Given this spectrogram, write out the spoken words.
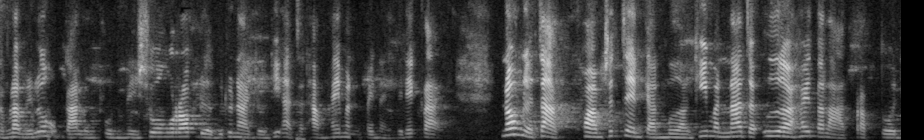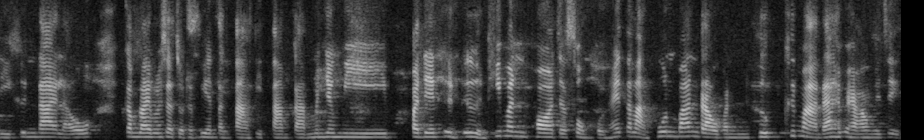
สำหรับในเรื่องของการลงทุนในช่วงรอบเดือนมิถุนายนที่อาจจะทำให้มันไปไหนไม่ได้ไกล นอกเหนือจากความชัดเจนการเมืองที่มันน่าจะเอื้อให้ตลาดปรับตัวดีขึ้นได้แล้วกำไรบริษัทจดทะเบียนต่างๆ ติดตามกัน มันยังมีประเด็นอื่น ๆ ที่มันพอจะส่งผลให้ตลาดหุ้นบ้านเรามันฮึบขึ้นมาได้ไหมคะวิจิต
